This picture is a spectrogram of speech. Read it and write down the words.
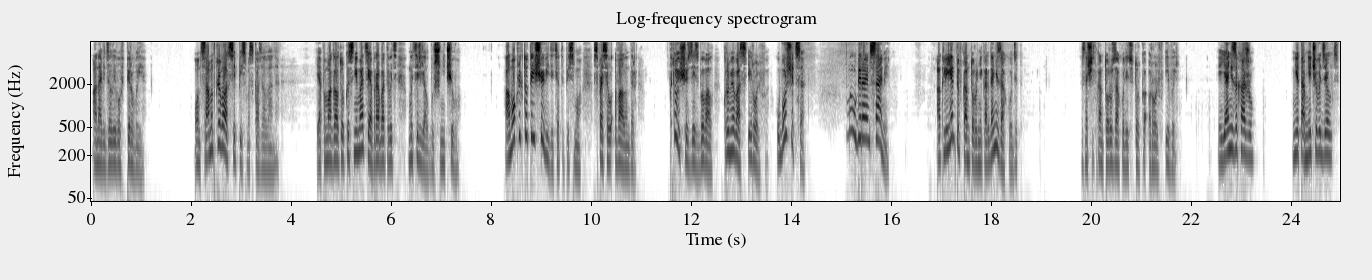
она видела его впервые. «Он сам открывал все письма», — сказала она. Я помогал только снимать и обрабатывать материал, больше ничего. — А мог ли кто-то еще видеть это письмо? — спросил Валандер. — Кто еще здесь бывал, кроме вас и Рольфа? Уборщица? — Мы убираем сами. А клиенты в контору никогда не заходят. — Значит, в контору заходите только Рольф и вы. — И я не захожу. Мне там нечего делать.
